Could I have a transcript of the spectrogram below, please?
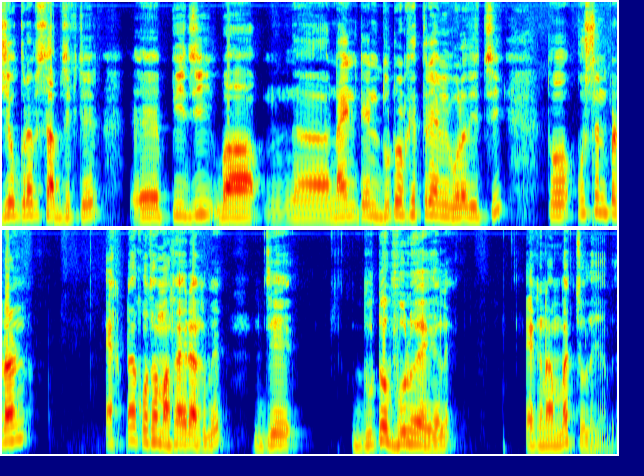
জিওগ্রাফি সাবজেক্টের পিজি বা নাইন টেন দুটোর ক্ষেত্রে আমি বলে দিচ্ছি। তো কোশ্চেন প্যাটার্ন একটা কথা মাথায় রাখবে যে দুটো ভুল হয়ে গেলে এক নাম্বার চলে যাবে।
